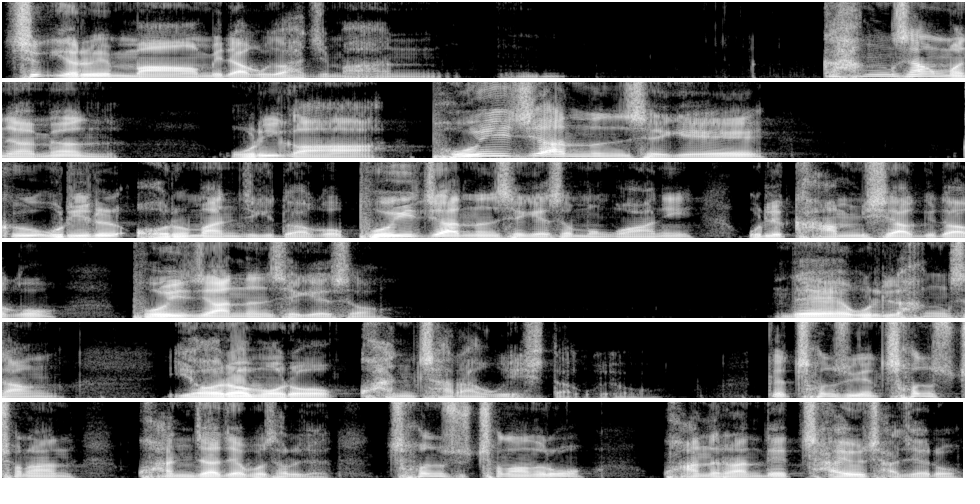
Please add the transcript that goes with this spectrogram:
즉 여러분의 마음이라고도 하지만 그 항상 뭐냐면 우리가 보이지 않는 세계에 그 우리를 어루만지기도 하고 보이지 않는 세계에서 뭔가 하니 우리를 감시하기도 하고 보이지 않는 세계에서 네 우리를 항상 여러모로 관찰하고 계시다고요. 그러니까 천수엔 천수천한 관자재보살을 천수천안으로 관을 하는데 자유자재로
